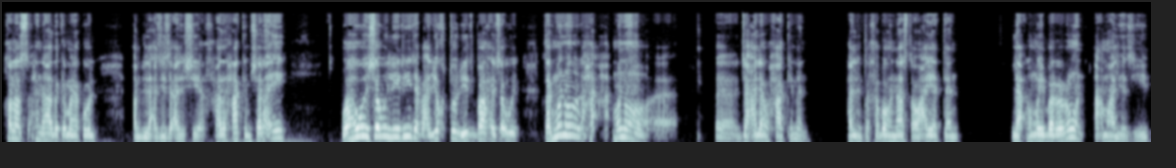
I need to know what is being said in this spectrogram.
خلاص إحنا هذا كما يقول عبد العزيز آل الشيخ هذا حاكم شرعي وهو يسوي اللي يريده بعد يقتل يذبح يسوي. طيب منو منو آه، جعله حاكما؟ هل انتخبه الناس طوعية لا هم يبررون أعمال يزيد.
